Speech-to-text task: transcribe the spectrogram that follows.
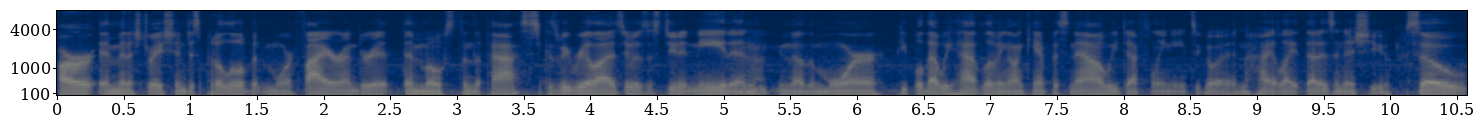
our administration just put a little bit more fire under it than most in the past because we realized it was a student need, and you know the more people that we have living on campus now, we definitely need to go ahead and highlight that as an issue. So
